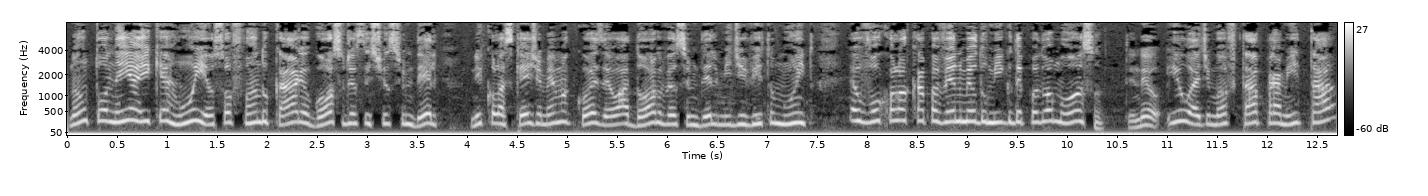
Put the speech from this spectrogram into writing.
Não tô nem aí que é ruim, eu sou fã do cara, eu gosto de assistir os filmes dele. Nicolas Cage é a mesma coisa, eu adoro ver os filmes dele, me divirto muito. Eu vou colocar para ver no meu domingo depois do almoço, entendeu? E o Ed Murphy tá, pra mim, tá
